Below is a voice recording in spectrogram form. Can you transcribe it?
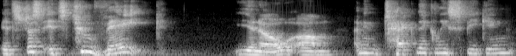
It's just it's too vague. You know, um, I mean, technically speaking,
